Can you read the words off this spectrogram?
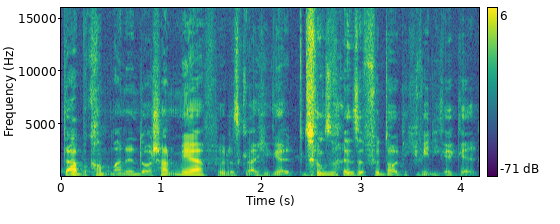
da bekommt man in Deutschland mehr für das gleiche Geld, beziehungsweise für deutlich weniger Geld.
